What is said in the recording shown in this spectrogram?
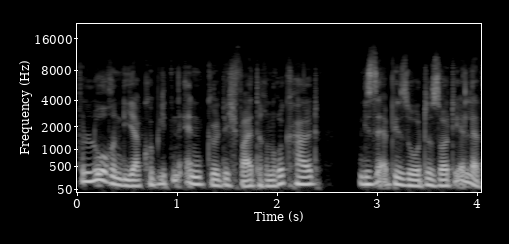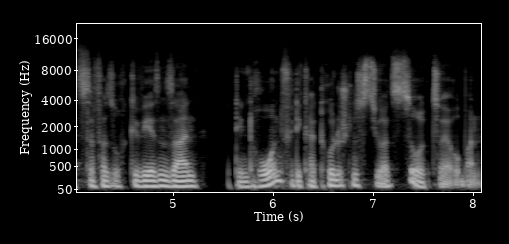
verloren die Jakobiten endgültig weiteren Rückhalt diese Episode sollte ihr letzter Versuch gewesen sein, den Thron für die katholischen Stuarts zurückzuerobern.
